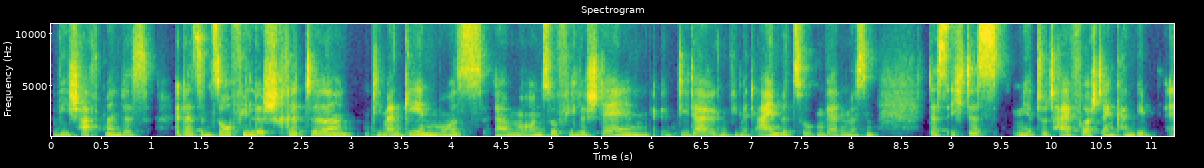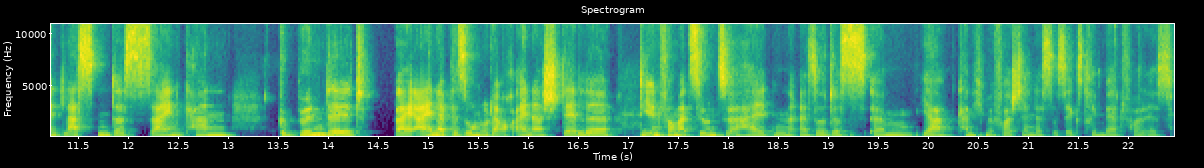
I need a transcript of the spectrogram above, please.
wie schafft man das? Da sind so viele Schritte, die man gehen muss ähm, und so viele Stellen, die da irgendwie mit einbezogen werden müssen, dass ich das mir total vorstellen kann, wie entlastend das sein kann, gebündelt bei einer Person oder auch einer Stelle die Information zu erhalten. Also das, ähm, ja, kann ich mir vorstellen, dass das extrem wertvoll ist.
